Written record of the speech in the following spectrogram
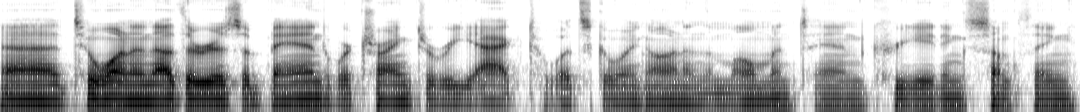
uh, to one another as a band. We're trying to react to what's going on in the moment and creating something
